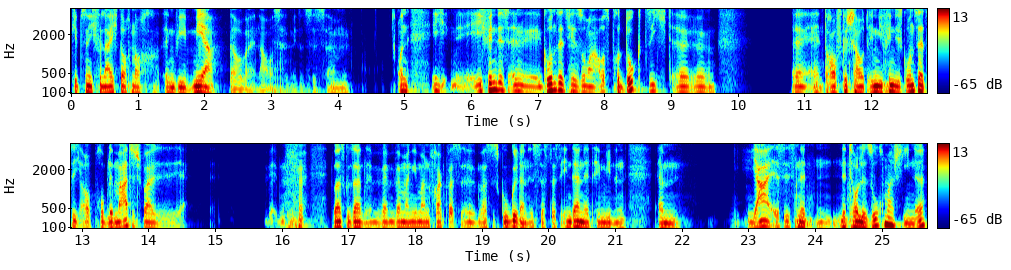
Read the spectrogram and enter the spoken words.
gibt es nicht vielleicht doch noch irgendwie mehr darüber hinaus? Ja. Das ist, ähm, und ich, ich finde es äh, grundsätzlich so mal aus Produktsicht äh, äh, äh drauf geschaut, irgendwie finde ich es grundsätzlich auch problematisch, weil äh, du hast gesagt, wenn, wenn man jemanden fragt, was, äh, was ist Google, dann ist das das Internet irgendwie ein, ähm, ja, es ist eine, eine tolle Suchmaschine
